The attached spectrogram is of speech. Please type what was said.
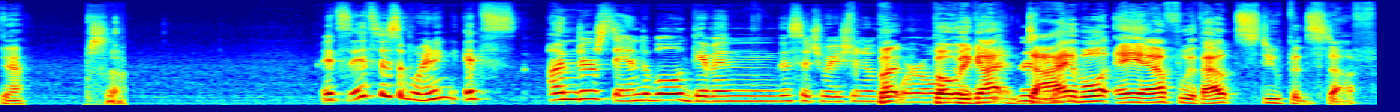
Yeah. So It's it's disappointing. It's understandable given the situation of the world. but we got the- dyeable AF without stupid stuff,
